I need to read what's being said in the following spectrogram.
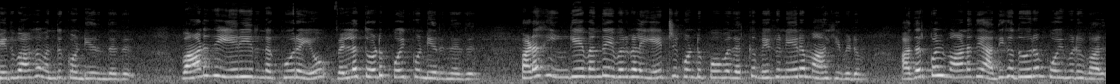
மெதுவாக வந்து கொண்டிருந்தது. வானதி ஏறியிருந்த கூரையோ வெள்ளத்தோடு போய்க் கொண்டிருந்தது. படகு இங்கே வந்து இவர்களை ஏற்றி கொண்டு போவதற்கு வெகு நேரம் ஆகிவிடும். அதற்குள் வானதி அதிக தூரம் போய்விடுவாள்.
